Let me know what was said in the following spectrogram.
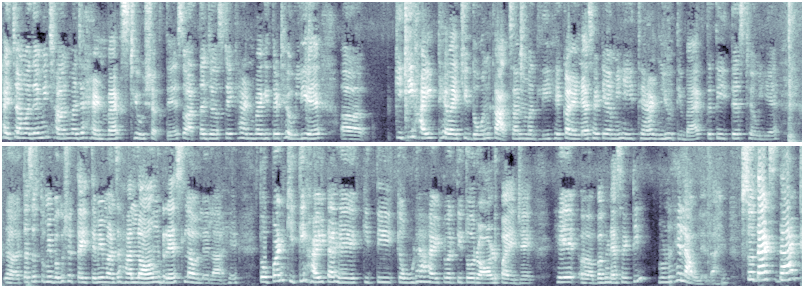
ह्याच्यामध्ये मी छान माझ्या हँडबॅग्स ठेवू शकते. सो आता जस्ट एक हँडबॅग इथे ठेवली आहे किती हाईट ठेवायची दोन काचांमधली हे कळण्यासाठी आम्ही ही इथे आणली होती बॅग तर ती इथेच ठेवली आहे. तसंच तुम्ही बघू शकता इथे मी माझा हा लॉंग ड्रेस लावलेला आहे. तो पण किती हाईट आहे किती केवढ्या हाईटवरती तो रॉड पाहिजे. हे बघण्यासाठी म्हणून हे लावलेलं आहे. सो दॅट्स दॅट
